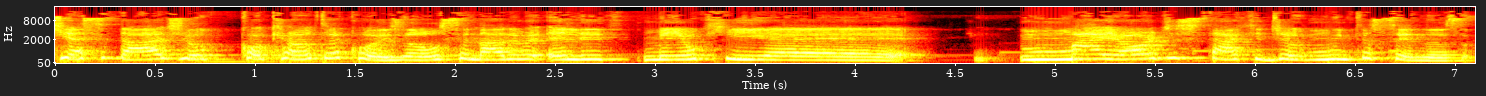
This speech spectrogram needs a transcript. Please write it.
que a cidade ou qualquer outra coisa. O cenário, ele meio que é maior destaque de muitas cenas.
